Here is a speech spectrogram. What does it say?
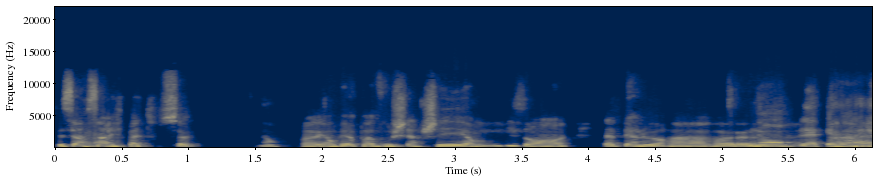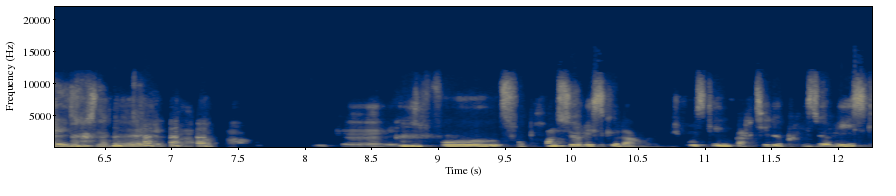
c'est ça. Ça n'arrive pas tout seul. Non. Ouais, on ne vient pas vous chercher en vous disant la perle rare. Euh... Non, la perle rare, elle est sous sa perle, elle pas. Donc, euh, il faut, faut prendre ce risque-là. Je pense qu'il y a une partie de prise de risque.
